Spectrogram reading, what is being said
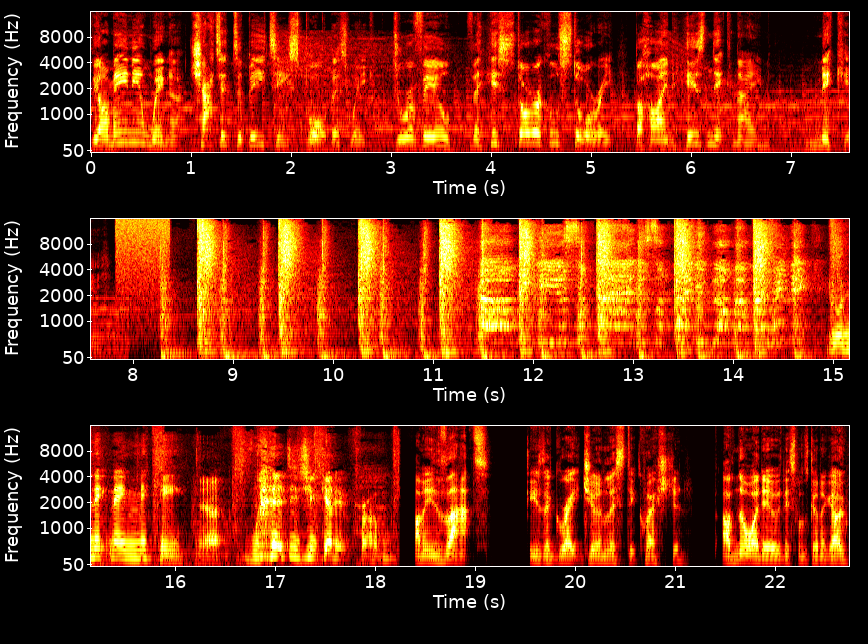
The Armenian winger chatted to BT Sport this week to reveal the historical story behind his nickname, Mickey. Your nickname Mickey. Yeah. Where did you get it from? I mean, that is a great journalistic question. I've no idea where this one's going to go.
